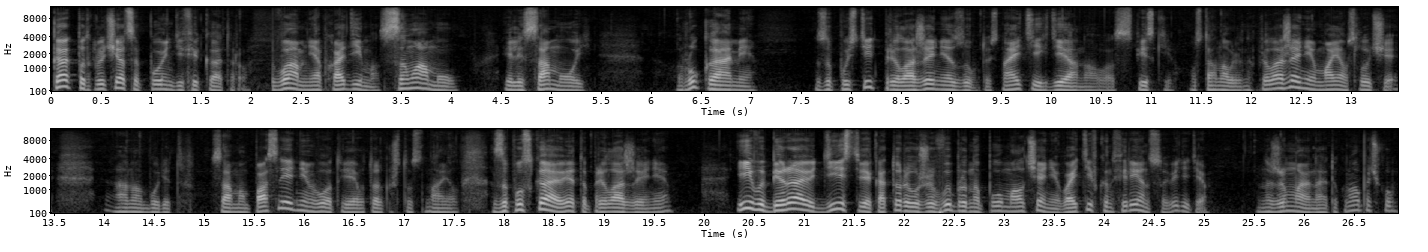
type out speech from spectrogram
Как подключаться по идентификатору? Вам необходимо самому или самой руками запустить приложение Zoom. То есть найти, где оно у вас в списке установленных приложений. В моем случае оно будет самым последним. Вот я его только что установил. Запускаю это приложение. И выбираю действие, которое уже выбрано по умолчанию. Войти в конференцию. Видите? Нажимаю на эту кнопочку.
